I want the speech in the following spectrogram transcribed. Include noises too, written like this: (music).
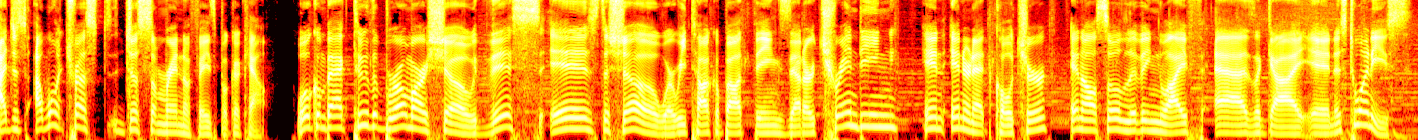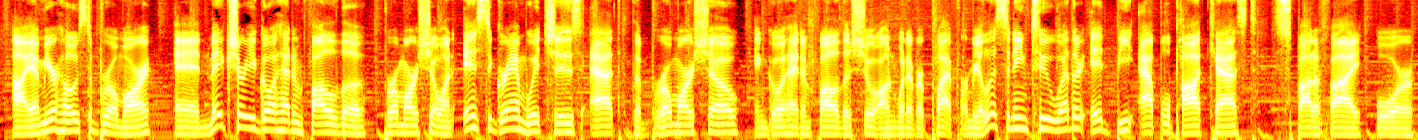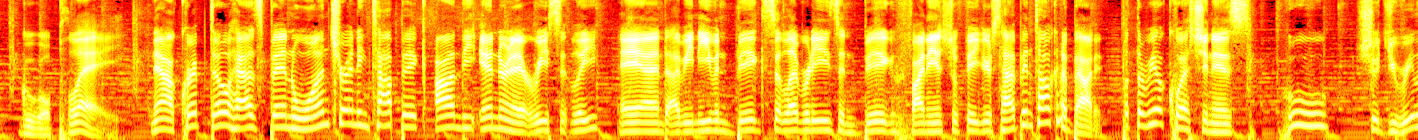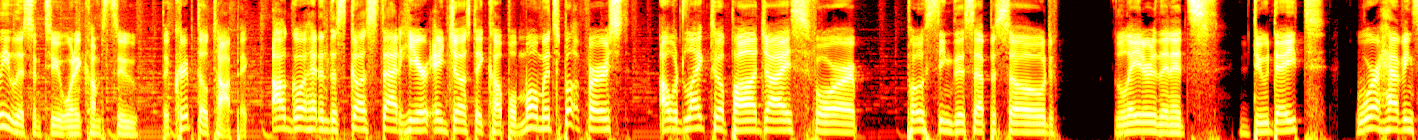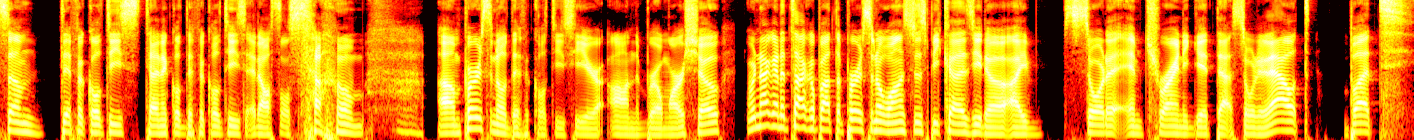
I just I won't trust just some random Facebook account. Welcome back to the Bromar Show. This is the show where we talk about things that are trending in internet culture and also living life as a guy in his 20s. I am your host, Bromar, and make sure you go ahead and follow the Bromar Show on Instagram, which is at the Bromar Show, and go ahead and follow the show on whatever platform you're listening to, whether it be Apple Podcast, Spotify, or Google Play. Now, crypto has been one trending topic on the internet recently, and I mean, even big celebrities and big financial figures have been talking about it. But the real question is who should you really listen to when it comes to the crypto topic? I'll go ahead and discuss that here in just a couple moments, but first, I would like to apologize for posting this episode later than its due date. We're having some difficulties, technical difficulties, and also (laughs) some um, personal difficulties here on the Bromar Show. We're not going to talk about the personal ones just because, you know, I sort of am trying to get that sorted out. But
